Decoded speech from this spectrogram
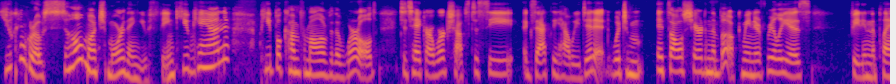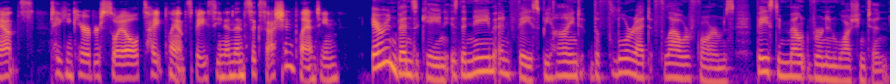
you can grow so much more than you think you can. People come from all over the world to take our workshops to see exactly how we did it, which it's all shared in the book. I mean, it really is feeding the plants, taking care of your soil, tight plant spacing, and then succession planting. Erin Benzakein is the name and face behind the Floret Flower Farms, based in Mount Vernon, Washington,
